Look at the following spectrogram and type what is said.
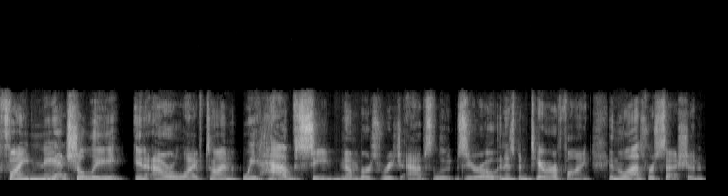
Financially, in our lifetime, we have seen numbers reach absolute zero and it's been terrifying. In the last recession,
